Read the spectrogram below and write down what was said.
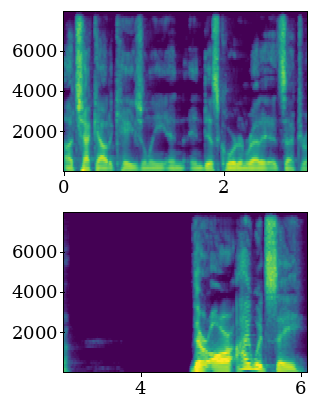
uh, check out occasionally in, in Discord and Reddit, etc. There are, I would say,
